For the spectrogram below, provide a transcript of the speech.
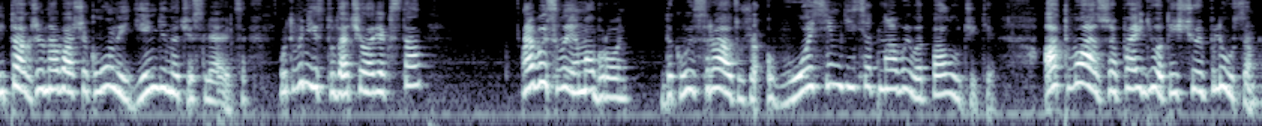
И также на ваши клоны деньги начисляются. Вот вниз туда человек встал, а вы своему бронь. Так вы сразу же 80 на вывод получите. От вас же пойдет еще и плюсом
